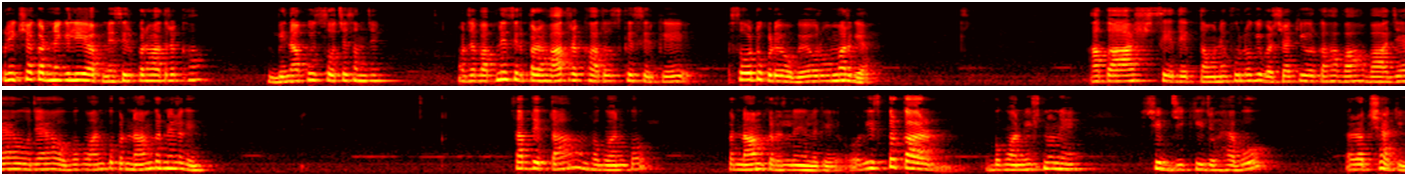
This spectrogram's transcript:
परीक्षा करने के लिए अपने सिर पर हाथ रखा, बिना कुछ सोचे समझे। और जब अपने सिर पर हाथ रखा तो उसके सिर के सौ टुकड़े हो गए और वो मर गया। आकाश से देवताओं ने फूलों की वर्षा की और कहा, वाह वाह, जय हो जय हो, भगवान को प्रणाम करने लगे। सब देवता भगवान को प्रणाम करने लगे और इस प्रकार भगवान विष्णु ने शिव जी की जो है वो रक्षा की।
